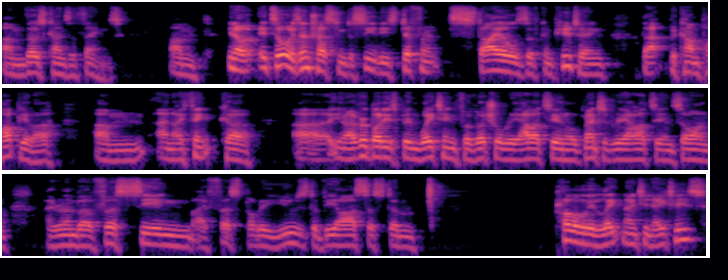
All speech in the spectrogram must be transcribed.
Um, those kinds of things. Um, you know, it's always interesting to see these different styles of computing that become popular. Um, and I think uh, uh, you know, everybody's been waiting for virtual reality and augmented reality and so on. I remember first seeing, I first probably used a VR system probably late 1980s,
